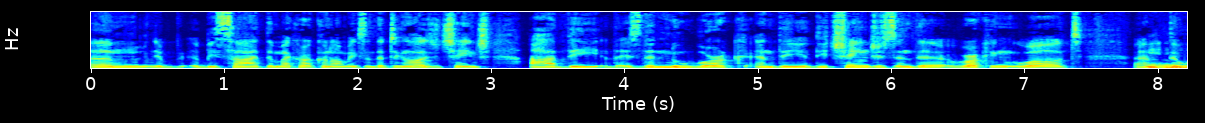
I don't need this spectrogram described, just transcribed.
um, beside the macroeconomics and the technology change, are the is the new work and the the changes in the working world. Um, mm. The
